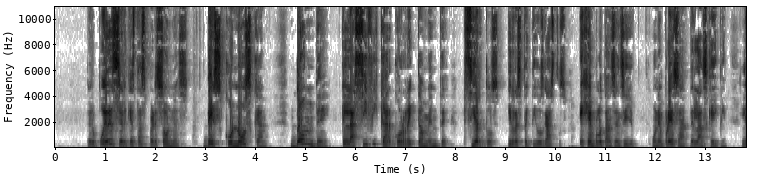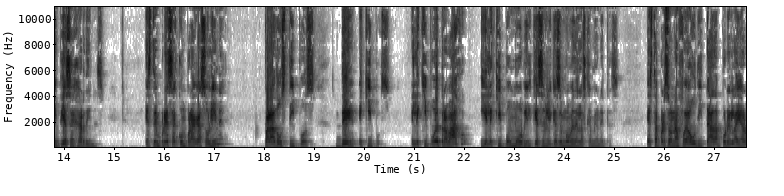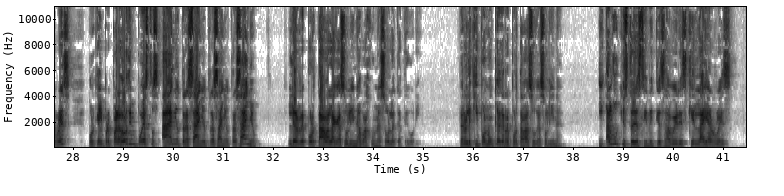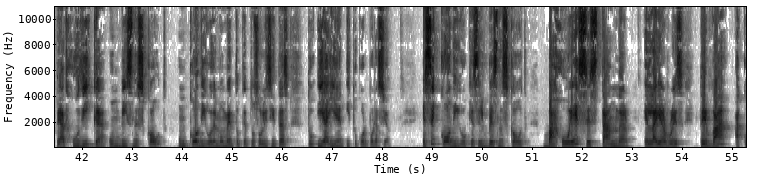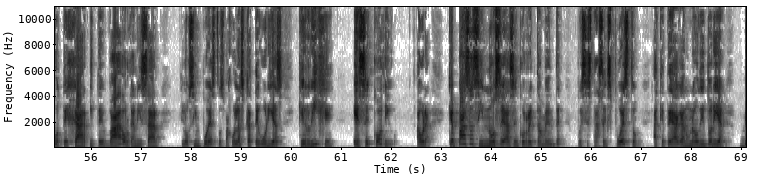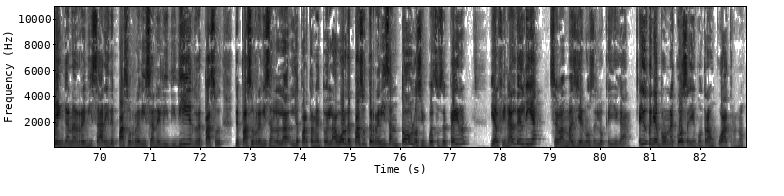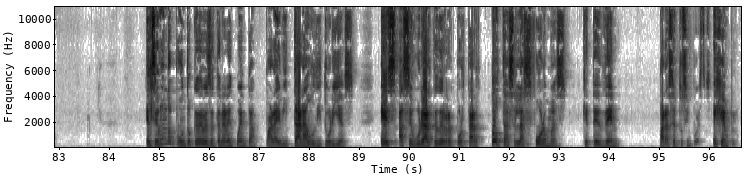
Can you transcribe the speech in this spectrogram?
pero puede ser que estas personas desconozcan dónde clasificar correctamente ciertos y respectivos gastos. Ejemplo tan sencillo, una empresa de landscaping, limpieza de jardines. Esta empresa compra gasolina para dos tipos de equipos, el equipo de trabajo y el equipo móvil que es en el que se mueven en las camionetas. Esta persona fue auditada por el IRS porque el preparador de impuestos año tras año, tras año, tras año, le reportaba la gasolina bajo una sola categoría. Pero el equipo nunca reportaba su gasolina. Y algo que ustedes tienen que saber es que el IRS te adjudica un business code, un código del momento que tú solicitas tu EIN y tu corporación. Ese código que es el business code, bajo ese estándar, el IRS te va a cotejar y te va a organizar los impuestos bajo las categorías que rige ese código. Ahora, ¿qué pasa si no se hacen correctamente? Pues estás expuesto a que te hagan una auditoría, vengan a revisar y de paso revisan el IDD, repaso, de paso revisan el departamento de labor, de paso te revisan todos los impuestos de payroll y al final del día se van más llenos de lo que llegaron. Ellos venían por una cosa y encontraron cuatro, ¿no? El segundo punto que debes de tener en cuenta para evitar auditorías es asegurarte de reportar todas las formas que te den para hacer tus impuestos. Ejemplo,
